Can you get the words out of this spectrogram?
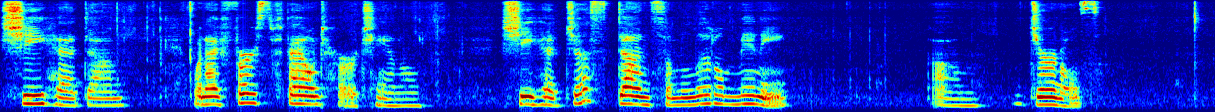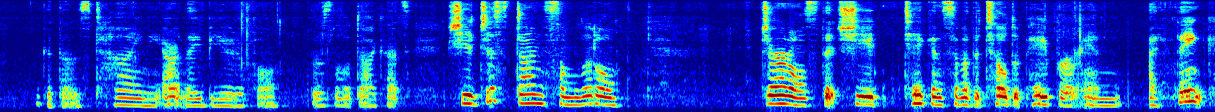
She had, um, when I first found her channel, she had just done some little mini um, journals. Look at those tiny, aren't they beautiful? Those little die cuts. She had just done some little journals that she had taken some of the Tilda paper and I think,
